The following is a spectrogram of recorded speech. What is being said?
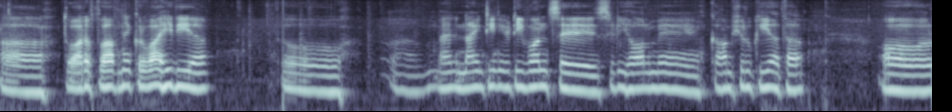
آ، تو عارف تو آپ نے کروا ہی دیا۔ تو آ، میں نے نائنٹین ایٹی ون سے سٹی ہال میں کام شروع کیا تھا اور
